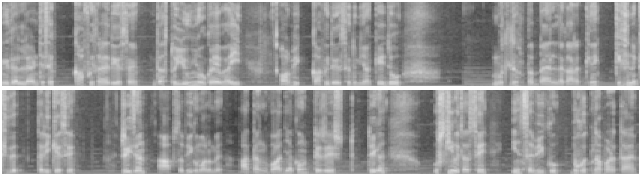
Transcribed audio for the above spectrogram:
Netherland जैसे काफ़ी सारे देश हैं। दस तो यूँ ही हो गए भाई। और भी काफ़ी देश हैं दुनिया के जो मुस्लिम पर बैन लगा रखे हैं किसी न किसी तरीके से। रीज़न आप सभी को मालूम है, आतंकवाद या कहूँ टेररिस्ट, ठीक है? उसकी वजह से इन सभी को भुगतना पड़ता है।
